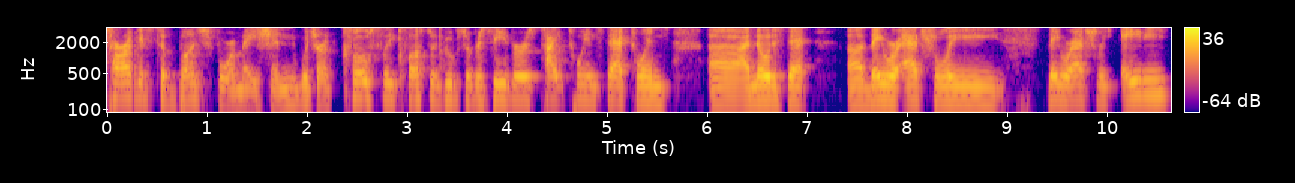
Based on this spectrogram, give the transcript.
targets to bunch formation, which are closely clustered groups of receivers, tight twins, stack twins. Uh, I noticed that uh, they were actually they were actually 80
